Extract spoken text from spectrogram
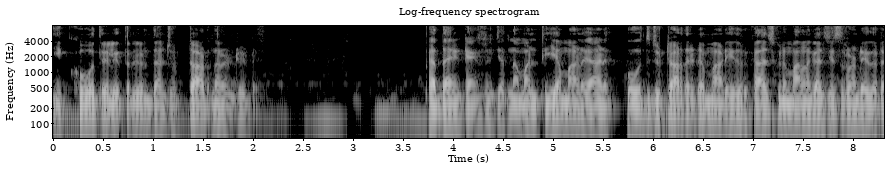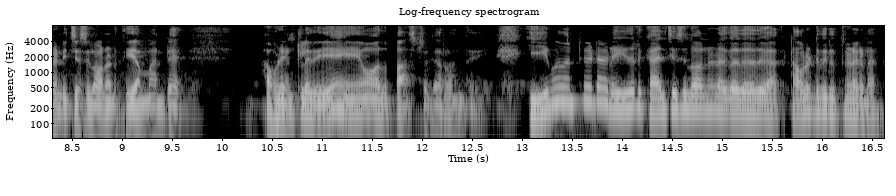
ఈ కొవ్వొత్తి వెలుగుతారు చూడండి దాని చుట్టూ ఆడుతున్నారంట ఇటు. పెద్ద ఆయనకి టెన్షన్ వచ్చేస్తుంది అమ్మ తీయమ్మ ఆడు ఆడ కొవ్వొత్తి చుట్టూ ఆడతాడే మాడు ఎదురు కాల్చుకుని మనల్ని కలిసేసిలో ఉండి ఎదురు అంటించేసిలో ఉన్నాడు తీయమ్మ అంటే. అప్పుడు ఇంట్లేదు ఏమవుతుంది పాస్టర్ గారు అంతే ఏమదంటే ఆడు ఎదురు కాల్చేసిలో ఉన్నాడు అది టవలెట్ తిరుగుతున్నాడు అక్కడ.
